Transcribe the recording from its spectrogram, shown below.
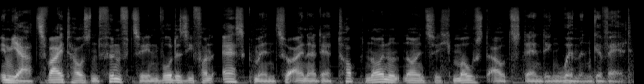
Im Jahr 2015 wurde sie von Askman zu einer der Top 99 Most Outstanding Women gewählt.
